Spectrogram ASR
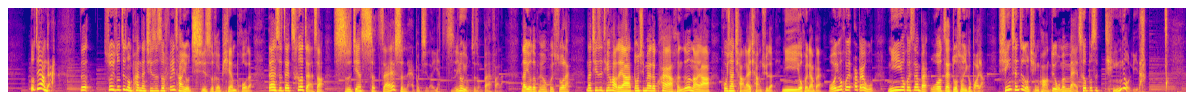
都这样的。这所以说这种判断其实是非常有歧视和偏颇的。但是在车展上，时间实在是来不及了，也只有用这种办法了。那有的朋友会说了。那其实挺好的呀，东西卖得快啊，很热闹呀，互相抢来抢去的。你优惠两百，我优惠二百五，你优惠三百，我再多送一个保养，形成这种情况，对我们买车不是挺有利的？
